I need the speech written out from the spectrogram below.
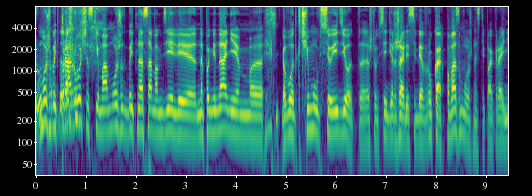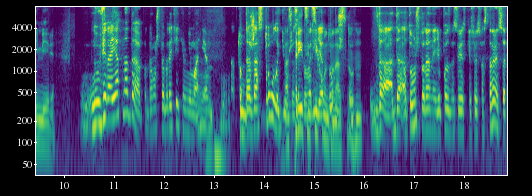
может быть, пророческим, а может быть, на самом деле напоминанием, э, вот, к чему все идет чтобы все держали себя в руках, по возможности, по крайней мере? Ну, вероятно, да, потому что, обратите внимание, тут даже астрологи уже 30 секунд о том, у нас. что... Угу. Да, да, о том, что рано или поздно Советский Союз восстановится.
